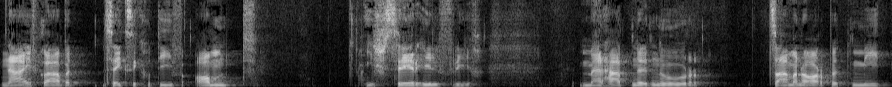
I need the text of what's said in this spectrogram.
Nein, ich glaube, das Exekutivamt ist sehr hilfreich. Man hat nicht nur Zusammenarbeit mit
